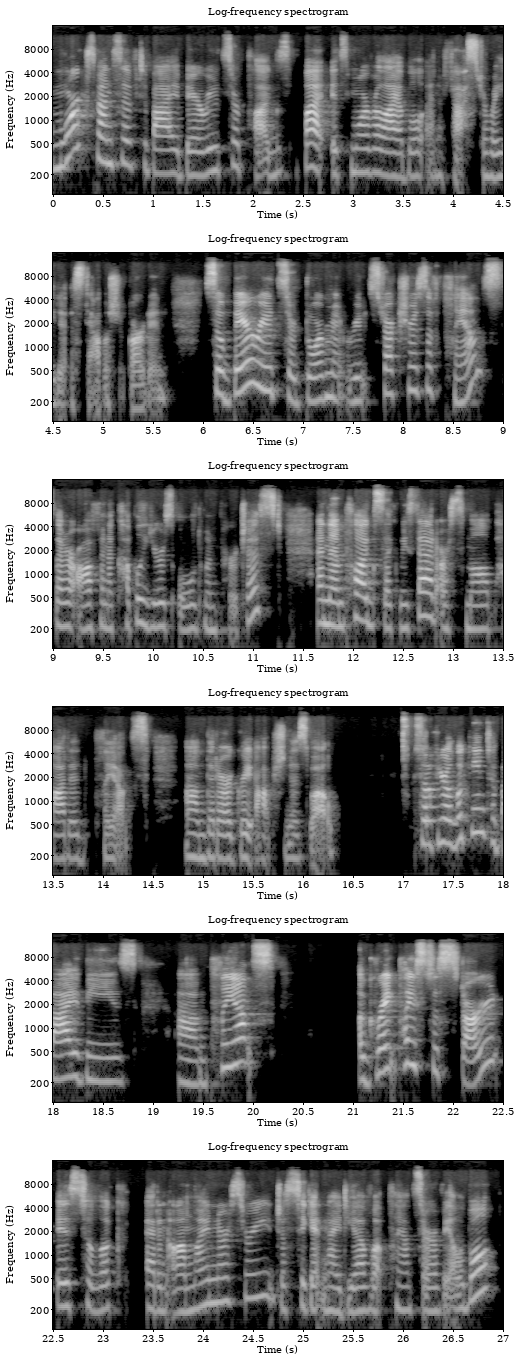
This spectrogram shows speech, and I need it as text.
more expensive to buy bare roots or plugs, but it's more reliable and a faster way to establish a garden. So bare roots are dormant root structures of plants that are often a couple years old when purchased. And then plugs, like we said, are small potted plants um, that are a great option as well. So if you're looking to buy these um, plants, a great place to start is to look at an online nursery just to get an idea of what plants are available.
